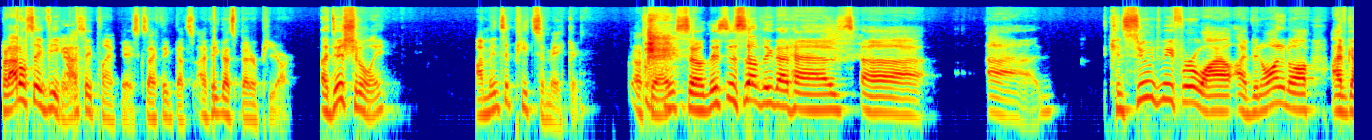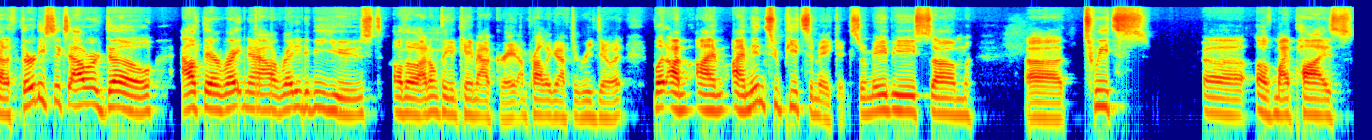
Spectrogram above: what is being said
but i don't say vegan yeah. i say plant-based because i think that's i think that's better pr additionally i'm into pizza making Okay, so this is something that has uh, uh, consumed me for a while. I've been on and off. I've got a 36 hour dough out there right now, ready to be used. Although I don't think it came out great. I'm probably gonna have to redo it. But I'm I'm I'm into pizza making. So maybe some uh, tweets uh, of my pies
